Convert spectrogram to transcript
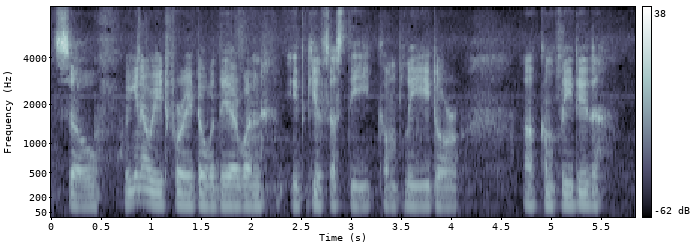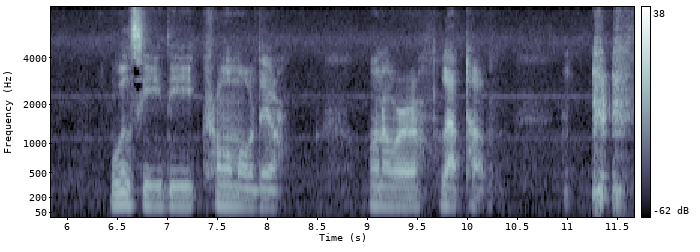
So we're gonna wait for it over there. When it gives us the complete or uh, completed we'll see the chrome over there on our laptop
